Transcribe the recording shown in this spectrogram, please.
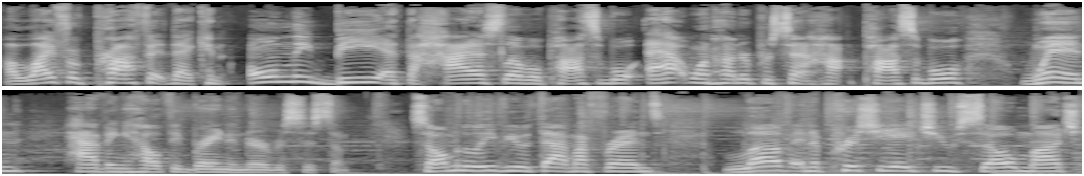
a life of profit that can only be at the highest level possible, at 100% possible when having a healthy brain and nervous system. So I'm gonna leave you with that, my friends. Love and appreciate you so much.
